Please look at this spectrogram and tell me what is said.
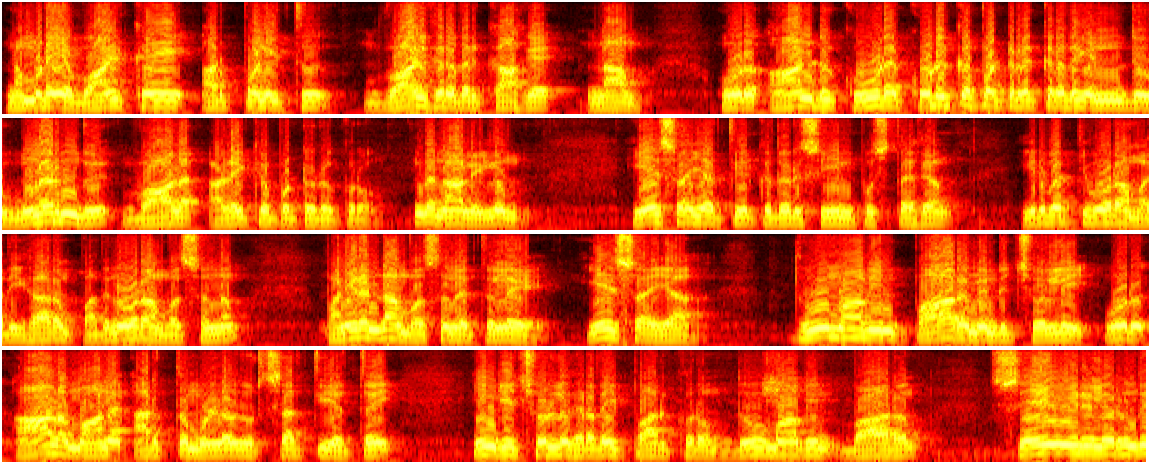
நம்முடைய வாழ்க்கையை அர்ப்பணித்து வாழ்கிறதற்காக நாம் ஒரு ஆண்டு கூட கொடுக்கப்பட்டிருக்கிறது என்று உணர்ந்து வாழ அழைக்கப்பட்டிருக்கிறோம். இந்த நாளிலும் ஏசாயா தீர்க்கதரிசியின் புஸ்தகம் இருபத்தி ஓராம் அதிகாரம் பதினோராம் வசனம் பனிரெண்டாம் வசனத்திலே ஏசாயா தூமாவின் பாரம் என்று சொல்லி ஒரு ஆழமான அர்த்தமுள்ள ஒரு சத்தியத்தை இங்கே சொல்லுகிறதை பார்க்கிறோம். தூமாவின் பாரம் சேயரிலிருந்து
